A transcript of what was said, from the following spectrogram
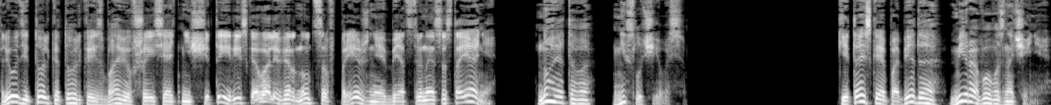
Люди, только-только избавившиеся от нищеты, рисковали вернуться в прежнее бедственное состояние. Но этого не случилось. Китайская победа мирового значения.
